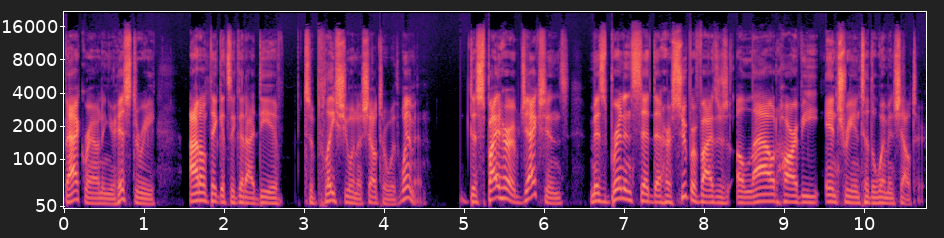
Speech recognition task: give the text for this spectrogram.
background and your history, I don't think it's a good idea to place you in a shelter with women. Despite her objections, Miss Brennan said that her supervisors allowed Harvey entry into the women's shelter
